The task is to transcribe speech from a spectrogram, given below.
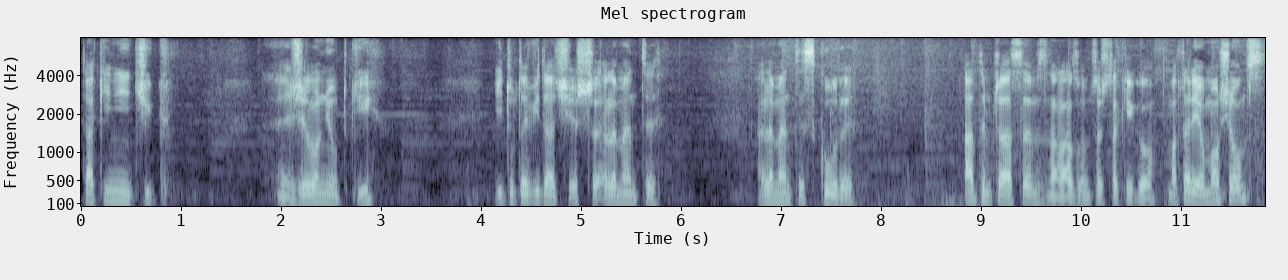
Taki nicik e, zieloniutki. I tutaj widać jeszcze elementy elementy skóry. A tymczasem znalazłem coś takiego. Materiał mosiąc.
